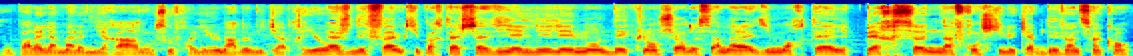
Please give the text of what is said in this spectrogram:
Vous parlez de la maladie rare dont souffre Leonardo DiCaprio. L'âge des femmes qui partagent sa vie est l'élément déclencheur de sa maladie mortelle. Personne n'a franchi le cap des 25 ans.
